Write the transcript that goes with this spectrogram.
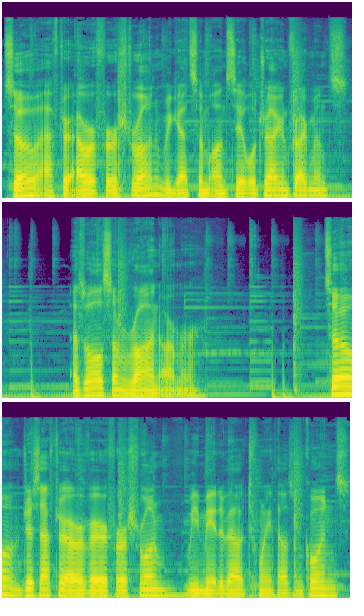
So, after our first run, we got some unstable dragon fragments, as well as some raw armor. So, just after our very first run, we made about 20,000 coins,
